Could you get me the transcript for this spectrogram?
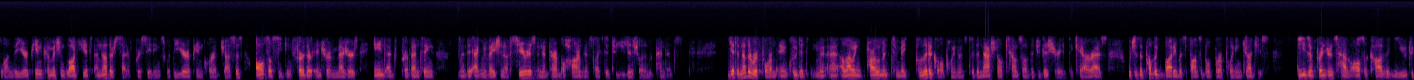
one, the European Commission lodged yet another set of proceedings with the European Court of Justice, also seeking further interim measures aimed at preventing the aggravation of serious and irreparable harm inflicted to judicial independence. Yet another reform included uh, allowing Parliament to make political appointments to the National Council of the Judiciary, the KRS, which is the public body responsible for appointing judges. These infringements have also caused the EU to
